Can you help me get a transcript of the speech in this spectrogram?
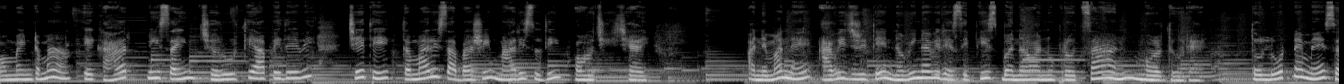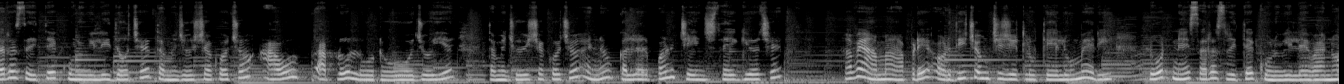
કોમેન્ટમાં એક હારની સાઇન જરૂરથી આપી દેવી, જેથી તમારી શાબાશી મારી સુધી પહોંચી જાય. અને મને આવી જ રીતે નવી નવી રેસિપીઝ બનાવવાનું પ્રોત્સાહન મળતું રહે. તો લોટને મેં સરસ રીતે કૂણવી લીધો છે. તમે જોઈ શકો છો, આવો આપણો લોટ હોવો જોઈએ. તમે જોઈ શકો છો, એનો કલર પણ ચેન્જ થઈ ગયો છે. હવે આમાં આપણે અડધી ચમચી જેટલું તેલ ઉમેરી લોટને સરસ રીતે કૂણવી લેવાનો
